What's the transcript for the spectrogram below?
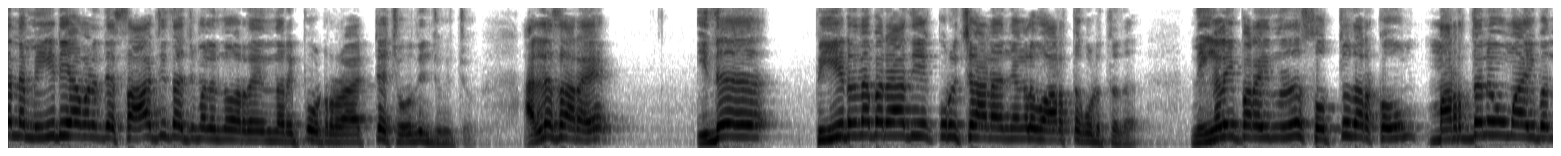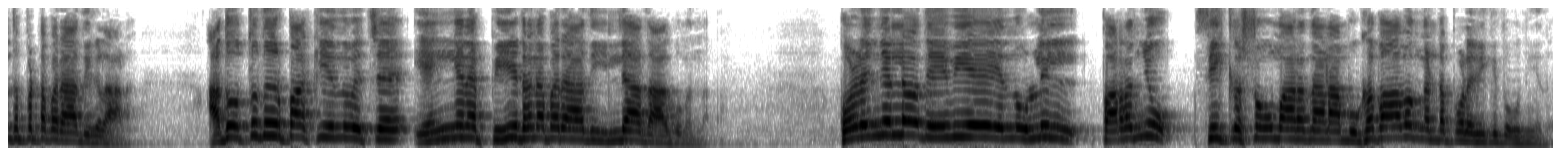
തന്നെ മീഡിയ വണിന്റെ സാജിദ് അജ്മൽ എന്ന് പറയുന്ന റിപ്പോർട്ടർ ഒറ്റ ചോദ്യം ചോദിച്ചു. അല്ല സാറേ ഇത് പീഡന പരാതിയെക്കുറിച്ചാണ് ഞങ്ങൾ വാർത്ത കൊടുത്തത്. നിങ്ങളീ പറയുന്നത് സ്വത്ത് തർക്കവും മർദ്ദനവുമായി ബന്ധപ്പെട്ട പരാതികളാണ്. അത് ഒത്തുതീർപ്പാക്കിയെന്ന് വെച്ച് എങ്ങനെ പീഡന പരാതി ഇല്ലാതാകുമെന്ന്. കുഴഞ്ഞല്ലോ ദേവിയെ എന്നുള്ളിൽ പറഞ്ഞു സി. കൃഷ്ണകുമാർ എന്നാണ് ആ മുഖഭാവം കണ്ടപ്പോൾ എനിക്ക് തോന്നിയത്.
